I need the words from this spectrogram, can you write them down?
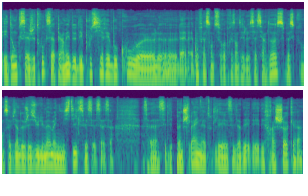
et, donc, ça, je trouve que ça permet de dépoussiérer beaucoup le, la, la, façon de se représenter le sacerdoce, parce que quand ça vient de Jésus lui-même à une mystique, c'est ça, ça, ça, c'est des punchlines à toutes les, c'est-à-dire des, des, des phrases chocs à,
